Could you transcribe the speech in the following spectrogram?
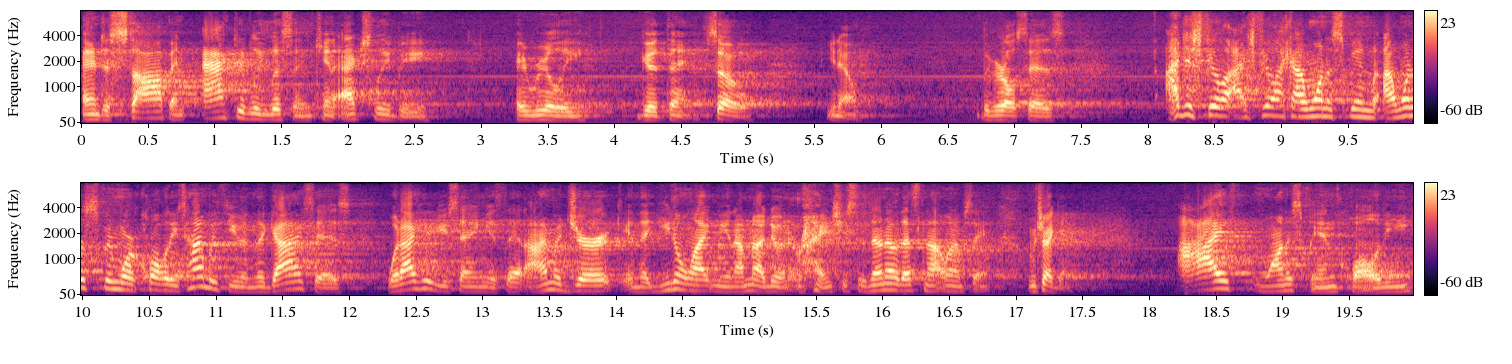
And to stop and actively listen can actually be a really good thing. So, you know, the girl says, I just feel I feel like I want to spend I want to spend more quality time with you. And the guy says, What I hear you saying is that I'm a jerk and that you don't like me and I'm not doing it right. And she says, No, no, that's not what I'm saying. Let me try again. I want to spend quality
